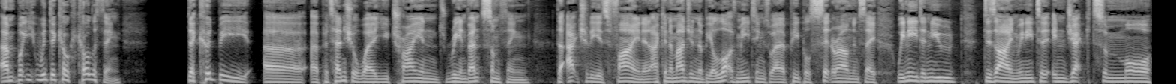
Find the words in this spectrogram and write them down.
Um, but with the Coca-Cola thing, there could be uh, a potential where you try and reinvent something that actually is fine. And I can imagine there'll be a lot of meetings where people sit around and say, we need a new design. We need to inject some more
